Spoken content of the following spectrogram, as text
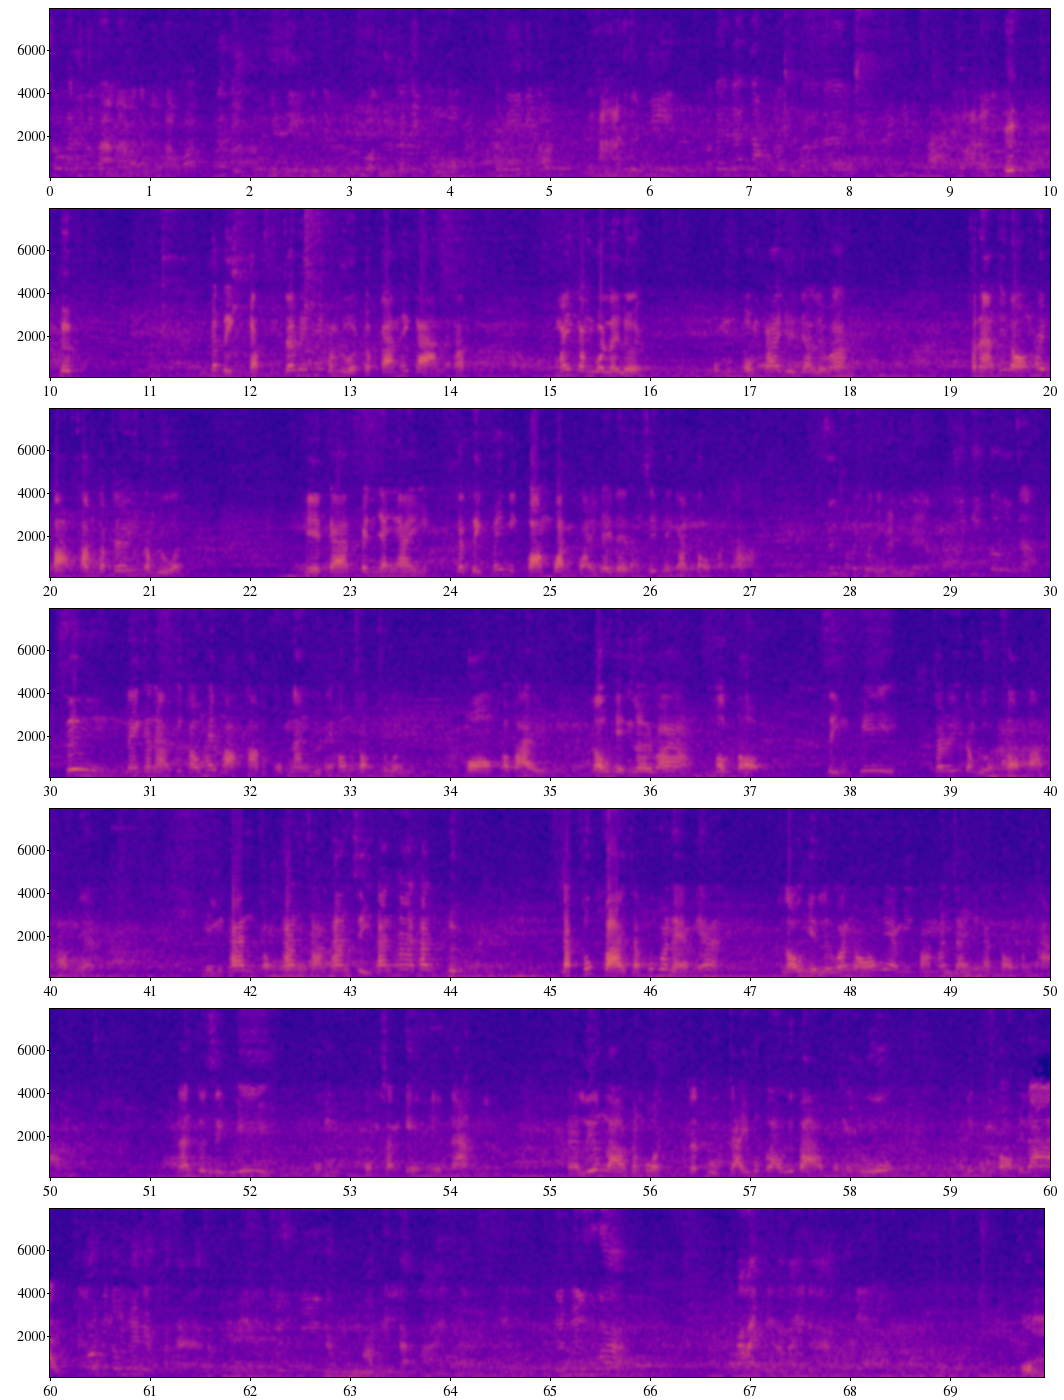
ช่วงอาทิตย์ที่ผ่านมามันจะมีข่าวว่ากระติกพูดไม่จริงกระติกพูดไม่หมดหรือกระติกโกหกตรงนี้พี่ต้นในฐานะที่เป็นพี่เราได้แนะนำไหมหรือว่าเราได้ให้ที่ปรึกษาไหมว่าอะไรคือคือกติกกับเจ้าหน้าที่ตำรวจกับการให้การนะครับ ไม่กังวลอะไรเลย ผมผมกล้ายืนยันเลยว่า ขณะที่น้องให้ปากคำกับเจ้าหน้าที่ตำรวจ เหตุการณ์เป็นยังไงกติกไม่มีความหวั่นไหวใดๆทั้งสิ้นในการตอบคำถาม ซึ่งเขาเป็นคนอย่างนั้นอยู่แล้วที่พี่ต้นรู้จักซึ่งในขณะที่เขาให้ปากคำผมนั่งอยู่ในห้องสอบสวน มองเข้าไป เราเห็นเลยว่าเขาตอบสิ่งที่เจ้าหน้าที่ตำรวจสอบปากคำเนี่ยหนึ่งท่านสองท่านสามท่านสี่ท่านห้าท่านคือจับทุกฝ่ายจับทุกแผนกเนี่ยเราเห็นเลยว่าน้องเนี่ยมีความมั่นใจในการตอบคำถาม นั่นคือสิ่งที่ผมผมสังเกตเห็นนะ แต่เรื่องราวทั้งหมดจะถูกใจพวกเราหรือเปล่า ผมไม่รู้ อันนี้ผมตอบไม่ได้ ต้นพี่ต้นยังไงกับกระแสสังคมในโซเชียลที่แบบความเห็นหลากหลายจนจนไม่รู้ว่าอะไรเป็นอะไรกันแล้วตอนเนี้ยผม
